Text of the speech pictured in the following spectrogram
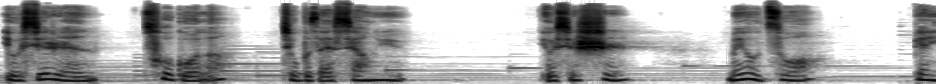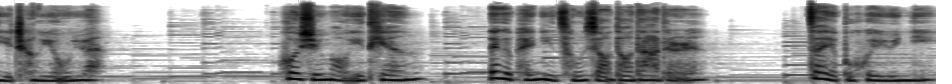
有些人错过了就不再相遇，有些事没有做，便已成永远。或许某一天，那个陪你从小到大的人，再也不会与你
